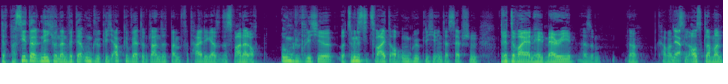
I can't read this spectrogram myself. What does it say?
das passiert halt nicht und dann wird der unglücklich abgewehrt und landet beim Verteidiger. Also das waren halt auch unglückliche, oder zumindest die zweite auch unglückliche Interception. Dritte war ja ein Hail Mary, also ja, kann man ein ja. bisschen ausklammern.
